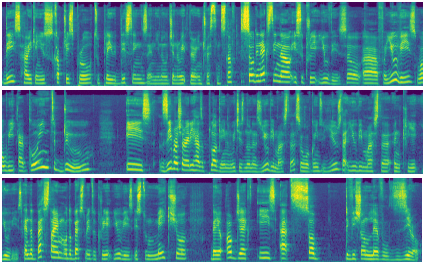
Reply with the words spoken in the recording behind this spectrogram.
this how you can use Sculptris Pro to play with these things and you know generate very interesting stuff. So the next thing now is to create UVs so uh, for UVs what we are going to do is ZBrush already has a plugin which is known as UV Master. So we're going to use that UV Master and create UVs and the best time or the best way to create UVs is to make sure that your object is at subdivision level zero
